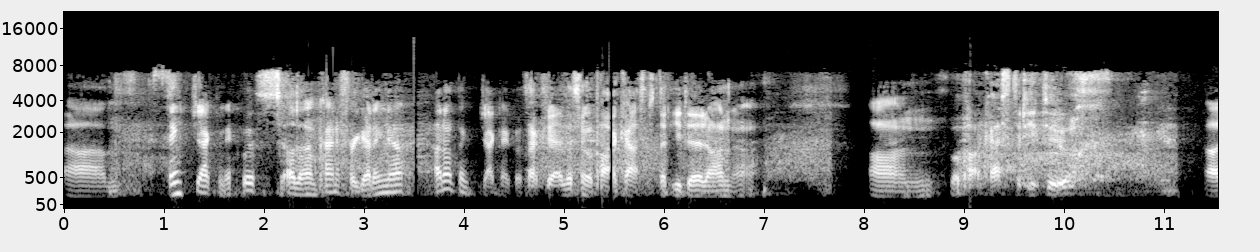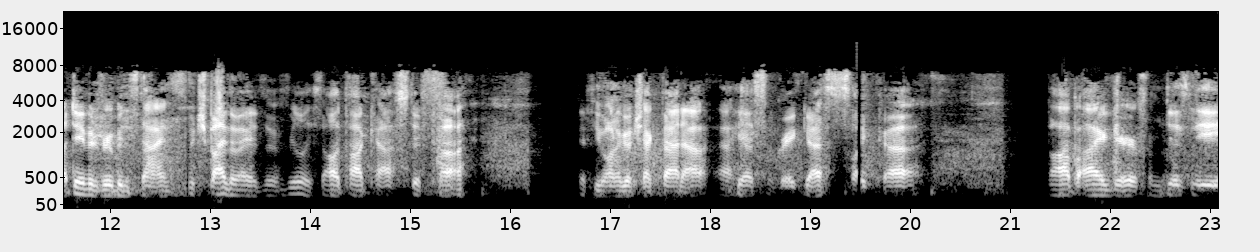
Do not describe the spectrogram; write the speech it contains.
um, I think Jack Nicklaus, although I'm kind of forgetting now. I don't think Jack Nicklaus actually. I listened to a podcast that he did on uh, on what podcast did he do? Uh, David Rubenstein, which by the way is a really solid podcast. If uh, if you want to go check that out, uh, he has some great guests like uh, Bob Iger from Disney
